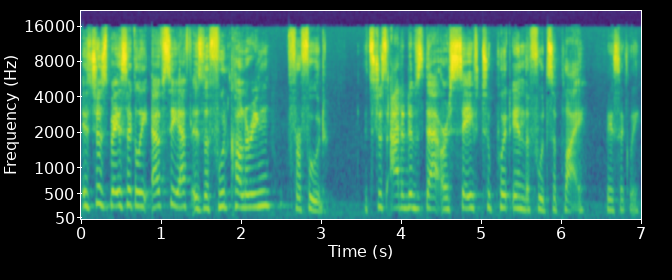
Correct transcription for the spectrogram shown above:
It's just basically, FCF is the food coloring for food. It's just additives that are safe to put in the food supply basically.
